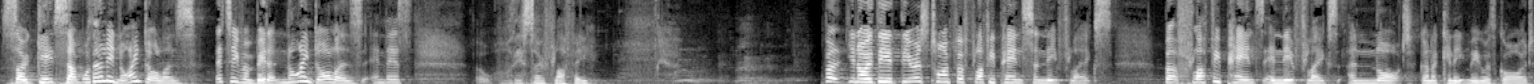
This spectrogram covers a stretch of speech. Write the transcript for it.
So get some with only $9. That's even better. $9 and there's, oh, they're so fluffy. But you know, there, there is time for fluffy pants and Netflix. But fluffy pants and Netflix are not going to connect me with God.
